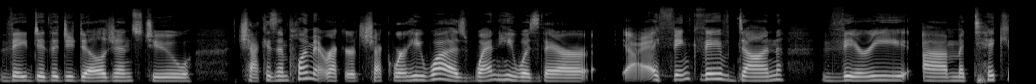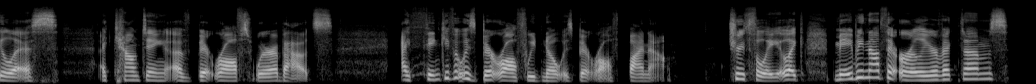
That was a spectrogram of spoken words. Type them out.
they did the due diligence to check his employment records, check where he was, when he was there. I think they've done very uh, meticulous accounting of Bittrolff's whereabouts. I think if it was Bittrolff, we'd know it was Bittrolff by now truthfully. Like maybe not the earlier victims,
